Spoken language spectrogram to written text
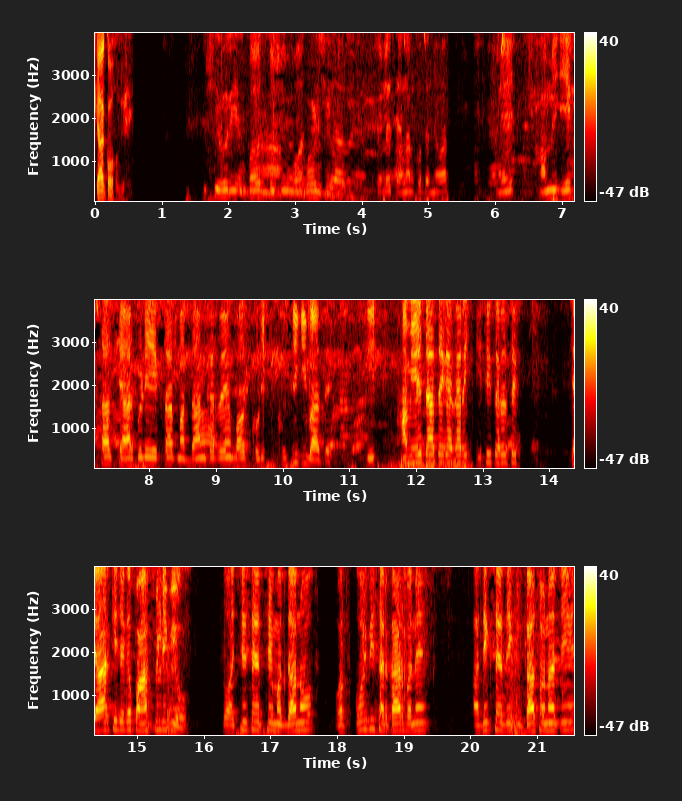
क्या कहोगे? खुशी हो रही है। बहुत खुशी हुई पहले चैनल को धन्यवाद। मैं हम एक साथ चार पीढ़ी एक साथ मतदान कर रहे हैं। बहुत खुशी खुशी की बात है कि हम ये चाहते हैं कि अगर इसी तरह से चार की जगह पाँच पीढ़ी भी हो तो अच्छे से अच्छे मतदान हो और कोई भी सरकार बने अधिक से अधिक विकास होना चाहिए।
